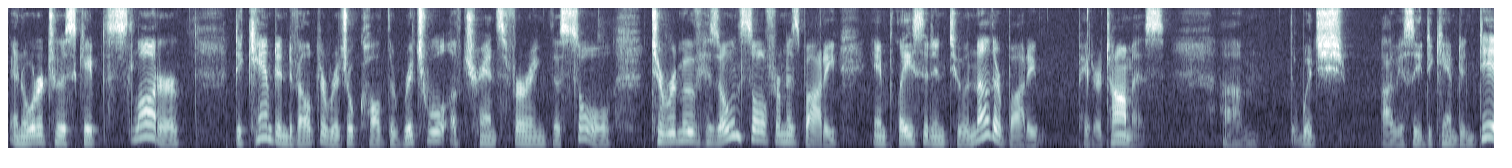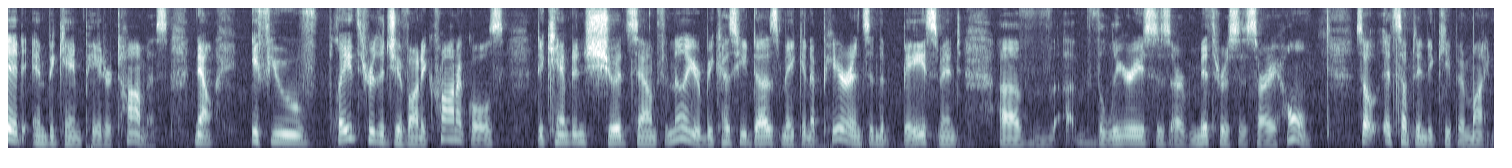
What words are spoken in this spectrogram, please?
In order to escape the slaughter, De Camden developed a ritual called the Ritual of Transferring the Soul to remove his own soul from his body and place it into another body, Peter Thomas, um, which obviously De Camden did and became Pater Thomas. Now, if you've played through the Giovanni Chronicles, De Camden should sound familiar because he does make an appearance in the basement of Valerius's or Mithras's sorry home. So it's something to keep in mind.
